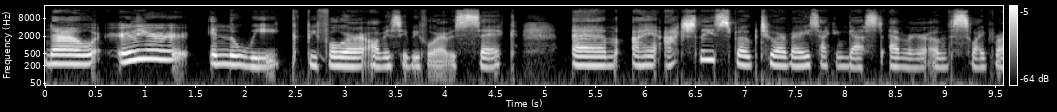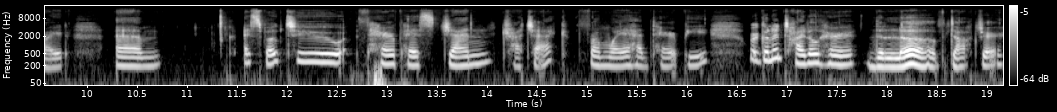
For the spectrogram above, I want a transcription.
Now, earlier in the week, before obviously before I was sick, um, I actually spoke to our very second guest ever of Swipe Right. Um, I spoke to therapist Jen Trzeciak from Way Ahead Therapy. We're going to title her The Love Doctor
